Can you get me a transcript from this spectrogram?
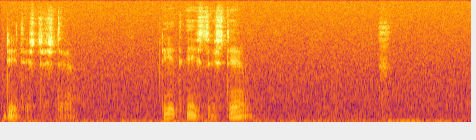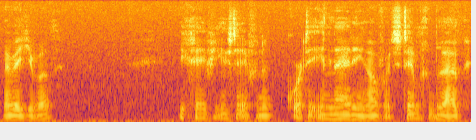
dit is de stem. Dit is de stem. Maar weet je wat? Ik geef je eerst even een korte inleiding over het stemgebruik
